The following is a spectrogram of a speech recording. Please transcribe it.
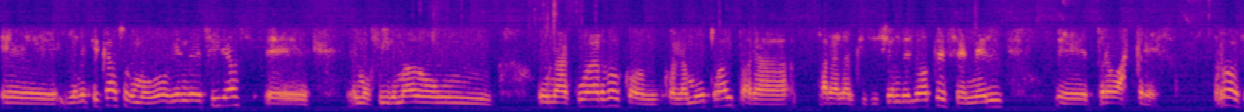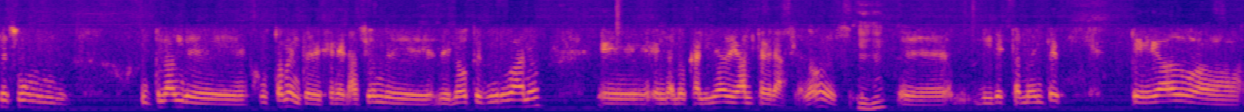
Eh, y en este caso, como vos bien decías, eh, hemos firmado un, un acuerdo con, con, la Mutual para, para la adquisición de lotes en el eh, PROAS 3. PROAS es un, un plan de justamente de generación de, de lotes urbanos eh, en la localidad de Alta Gracia, ¿no? Es eh, directamente pegado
